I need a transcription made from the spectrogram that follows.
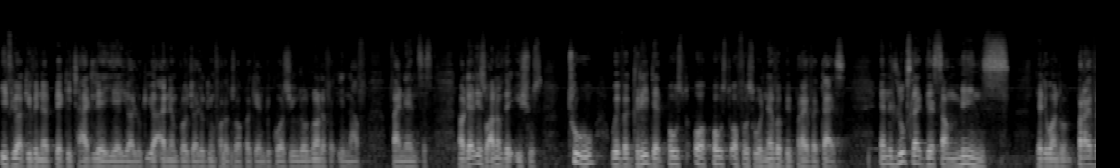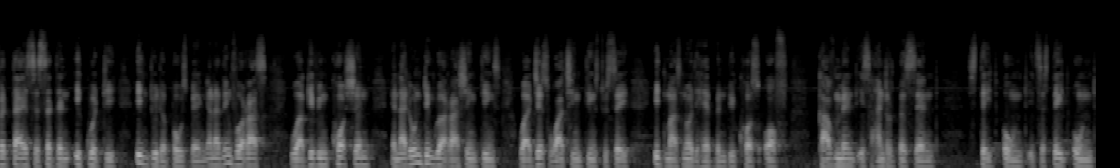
if you are given a package hardly a year, you are, look, you are unemployed, you are looking for a job again because you don't have enough finances. Now, that is one of the issues. Two, we've agreed that post, uh, post office will never be privatized. And it looks like there's some means that they want to privatize a certain equity into the post bank. And I think for us, we are giving caution, and I don't think we are rushing things. We are just watching things to say it must not happen because of government is 100% state owned. It's a state owned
